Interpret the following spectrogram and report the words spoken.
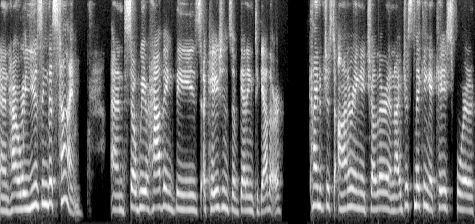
and how are right. we using this time. And so we're having these occasions of getting together, kind of just honoring each other. And I just making a case for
